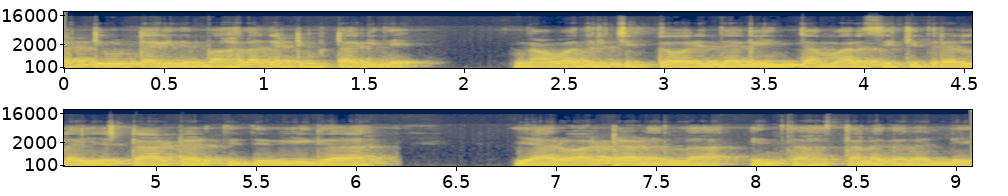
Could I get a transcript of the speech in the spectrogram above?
ಗಟ್ಟಿಮುಟ್ಟಾಗಿದೆ, ಬಹಳ ಗಟ್ಟಿಮುಟ್ಟಾಗಿದೆ. ನಾವಾದರೂ ಚಿಕ್ಕವರಿದ್ದಾಗ ಇಂಥ ಮರ ಸಿಕ್ಕಿದ್ರೆಲ್ಲ ಎಷ್ಟು ಆಟ ಆಡ್ತಿದ್ದೆವು. ಈಗ ಯಾರು ಆಟ ಆಡಲ್ಲ ಇಂತಹ ಸ್ಥಳಗಳಲ್ಲಿ.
